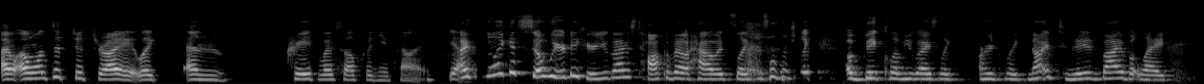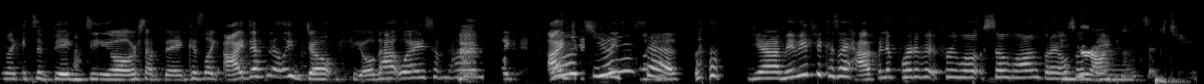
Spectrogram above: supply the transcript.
i, I wanted to try it, like and create myself a new challenge yeah I feel like it's so weird to hear you guys talk about how it's like this is like a big club you guys like are like not intimidated by, but like like it's a big deal or something. Cause like I definitely don't feel that way sometimes. Like I oh, it's genuinely unicef Yeah, maybe it's because I have been a part of it for lo- so long, but I also You're think on the exec team.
